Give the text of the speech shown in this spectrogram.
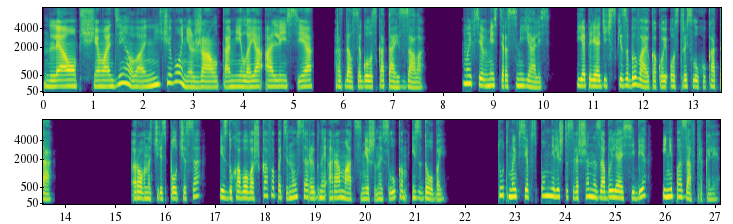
«Для общего дела ничего не жалко, милая Алисия», — раздался голос кота из зала. Мы все вместе рассмеялись. Я периодически забываю, какой острый слух у кота. Ровно через полчаса из духового шкафа потянулся рыбный аромат, смешанный с луком и сдобой. Тут мы все вспомнили, что совершенно забыли о себе и не позавтракали.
